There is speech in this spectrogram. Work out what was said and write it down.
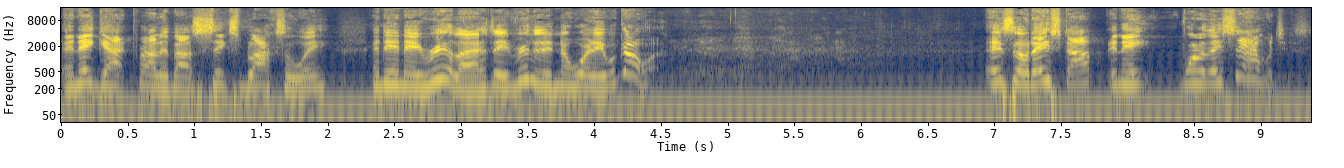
and they got probably about six blocks away, and then they realized they really didn't know where they were going. And so they stopped and ate one of their sandwiches.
